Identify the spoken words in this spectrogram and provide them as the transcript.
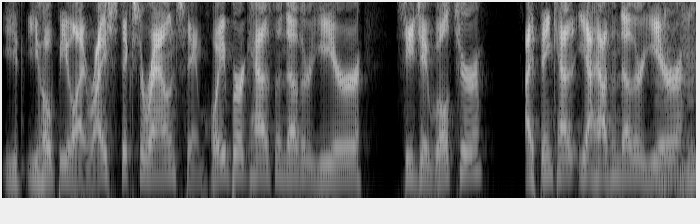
You, you hope Eli Rice sticks around. Sam Hoiberg has another year. CJ Wilcher, I think, has yeah has another year. Mm-hmm.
